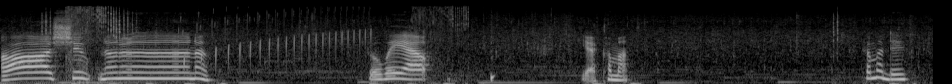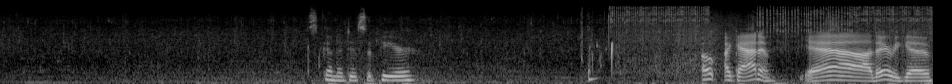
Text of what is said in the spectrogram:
Ah, oh, shoot. No, no, no, no, no. Go way out. Yeah, come on. Come on, dude. It's gonna disappear. Oh, I got him. Yeah, there we go.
